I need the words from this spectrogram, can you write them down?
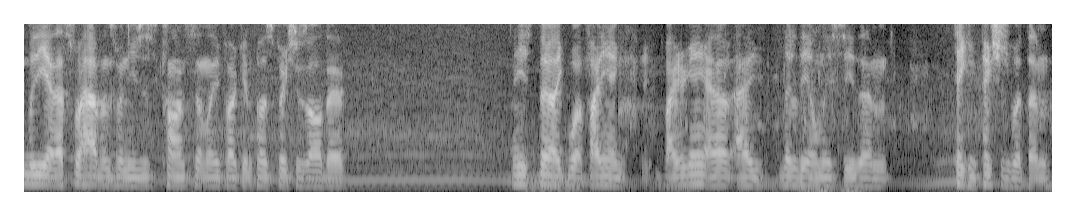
But yeah, that's what happens when you just constantly fucking post pictures all day. And he's they're like what fighting a biker gang? I, I literally only see them taking pictures with them.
